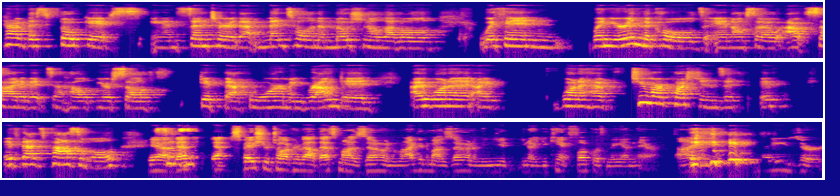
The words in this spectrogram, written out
have this focus and center that mental and emotional level within when you're in the cold and also outside of it to help yourself get back warm and grounded i want to i want to have two more questions if if if that's possible. Yeah so, that, that space you're talking about that's my zone. When i get to my zone i mean you you know you can't fuck with me in there. I'm lasered.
